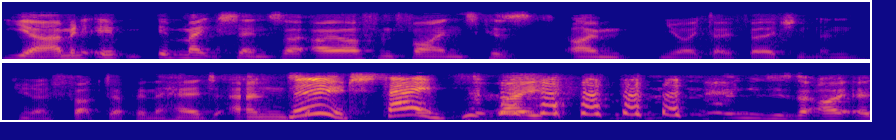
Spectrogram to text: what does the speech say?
Yeah, I mean, it, it makes sense. I, I often find because I'm neurodivergent and you know fucked up in the head and mood same. The, way, the, the, thing is, is that I uh,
